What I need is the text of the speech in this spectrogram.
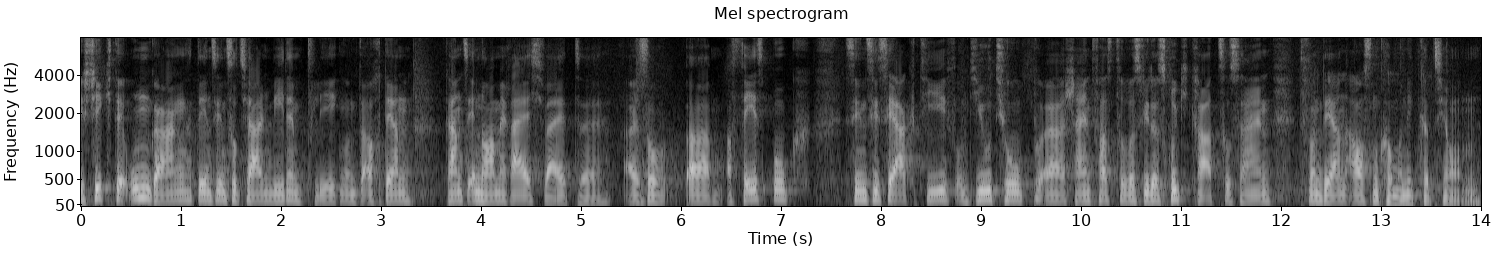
geschickte Umgang, den sie in sozialen Medien pflegen und auch deren ganz enorme Reichweite. Also äh, auf Facebook sind sie sehr aktiv und YouTube äh, scheint fast so etwas wie das Rückgrat zu sein von deren Außenkommunikation.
